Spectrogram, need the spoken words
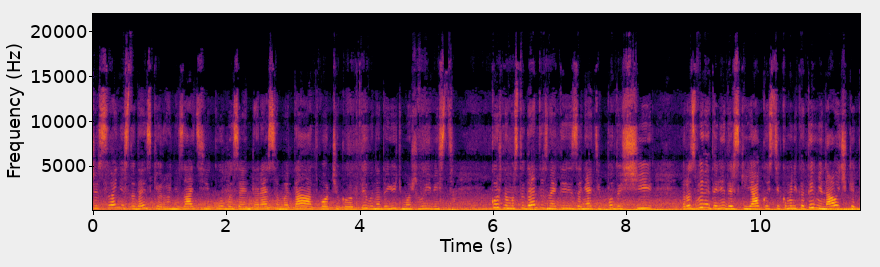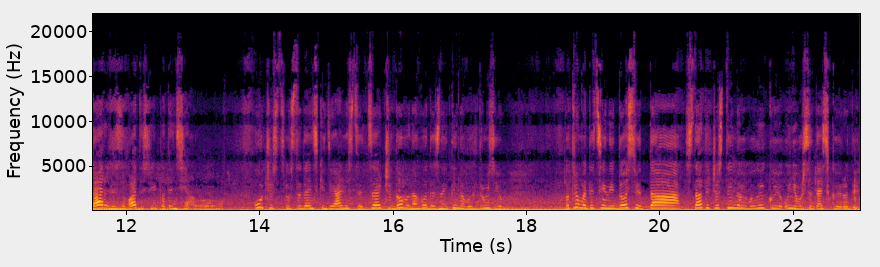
Численні студентські організації, клуби за інтересами та творчі колективи надають можливість кожному студенту знайти заняття по душі, розвинути лідерські якості, комунікативні навички та реалізувати свій потенціал. Участь у студентській діяльності це чудова нагода знайти нових друзів, отримати цінний досвід та стати частиною великої університетської родини.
